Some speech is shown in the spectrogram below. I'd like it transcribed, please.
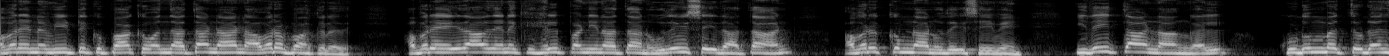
அவர் என்னை வீட்டுக்கு பார்க்க வந்தால் தான் நான் அவரை பார்க்குறது. அவரை ஏதாவது எனக்கு ஹெல்ப் பண்ணினா தான் உதவி செய்தால் தான் அவருக்கும் நான் உதவி செய்வேன். இதைத்தான் நாங்கள் குடும்பத்துடன்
